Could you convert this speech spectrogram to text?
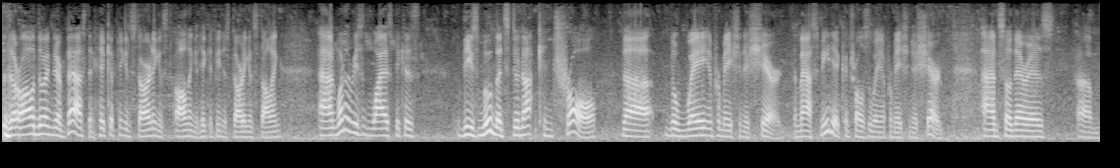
they're all doing their best and hiccuping and starting and stalling and hiccuping and starting and stalling. And one of the reasons why is because these movements do not control the, the way information is shared. The mass media controls the way information is shared. And so there is um,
